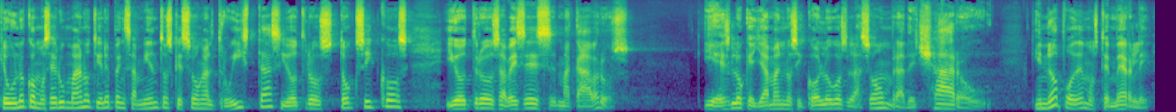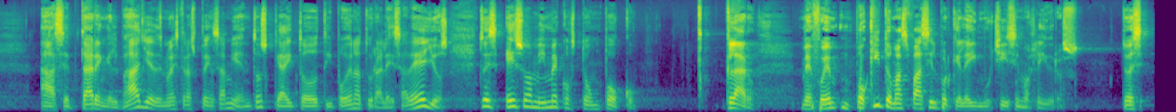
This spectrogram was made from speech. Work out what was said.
Que uno como ser humano tiene pensamientos que son altruistas y otros tóxicos y otros a veces macabros. Y es lo que llaman los psicólogos la sombra, the shadow. Y no podemos temerle a aceptar en el valle de nuestros pensamientos que hay todo tipo de naturaleza de ellos. Entonces, eso a mí me costó un poco. Claro, me fue un poquito más fácil porque leí muchísimos libros. Entonces,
